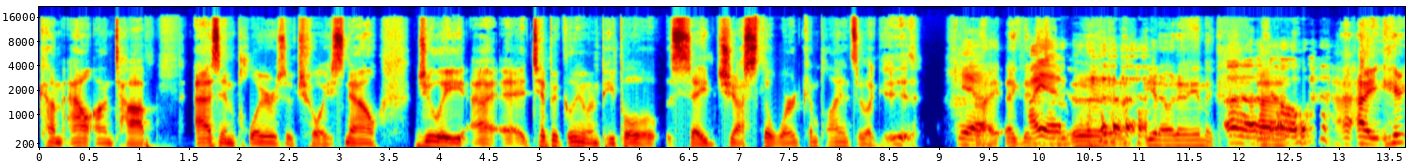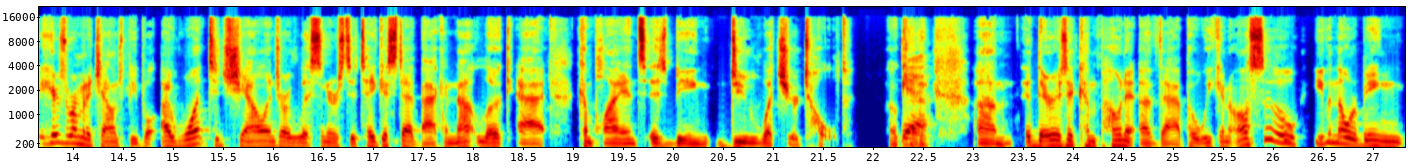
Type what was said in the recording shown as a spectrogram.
come out on top as employers of choice. Now, Julie, uh, uh typically when people say just the word compliance, they're like, Ugh. Yeah, right. Like I am. Like, you know what I mean? Like, uh, uh, no. I, I here, here's where I'm going to challenge people. I want to challenge our listeners to take a step back and not look at compliance as being do what you're told. Okay. Yeah. Um, there is a component of that, but we can also, even though we're being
